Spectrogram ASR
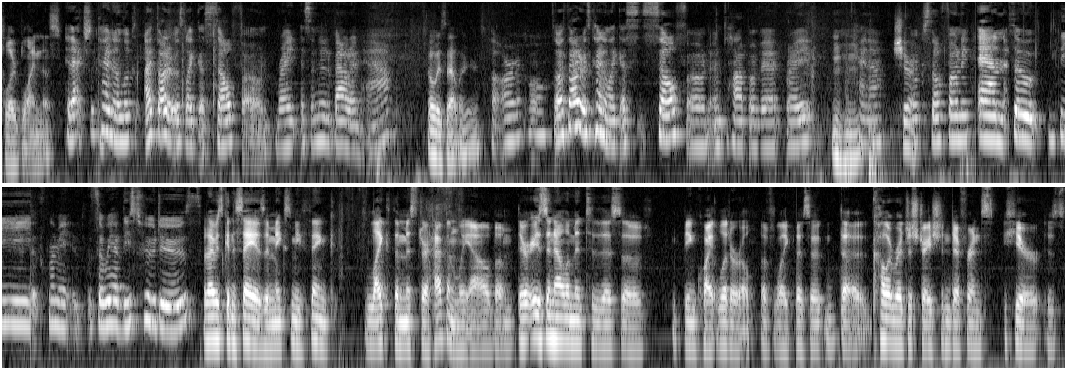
color blindness. It actually kind of looks. I thought it was like a cell phone, right? Isn't it about an app? Oh, is that what it is? The article. So I thought it was kind of like a s- cell phone on top of it, right? Mm-hmm. Kind of Sure. looks cell phony. And so the let me. So we have these hoodoos. What I was going to say is it makes me think, like the Mr. Heavenly album, there is an element to this of being quite literal, of like there's a the color registration difference here is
